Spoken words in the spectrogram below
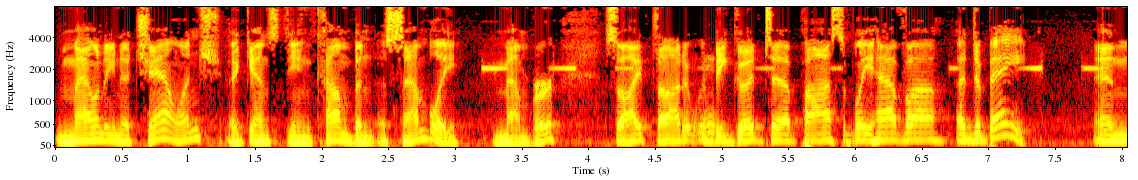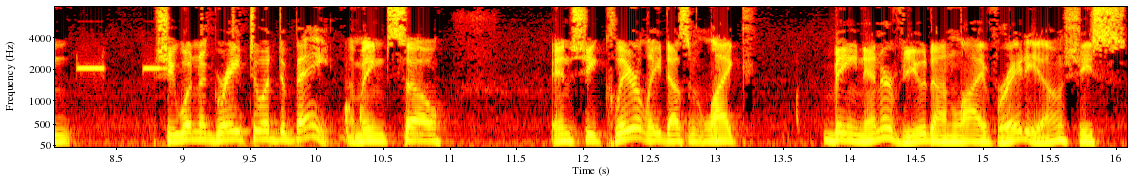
mounting a challenge against the incumbent assembly member. So I thought it would be good to possibly have a, a debate. And she wouldn't agree to a debate. I mean, so, and she clearly doesn't like being interviewed on live radio. She's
